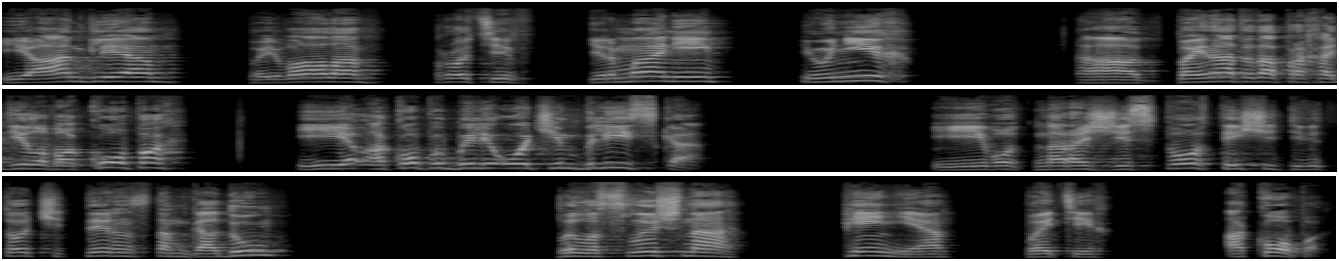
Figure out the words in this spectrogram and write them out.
И Англия воевала против Германии. И у них а, война тогда проходила в окопах. И окопы были очень близко. И вот на Рождество в 1914 году было слышно пение в этих окопах.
